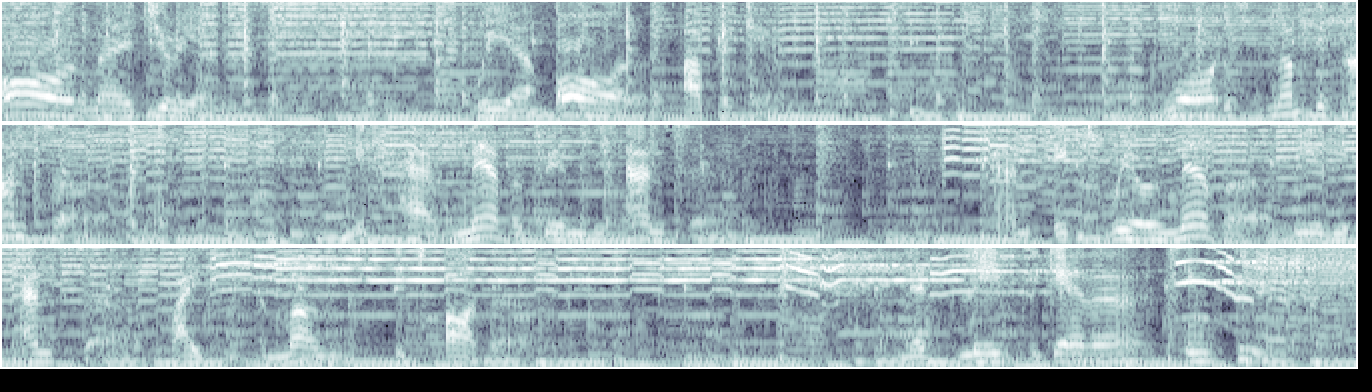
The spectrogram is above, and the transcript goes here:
all Nigerians. We are all Africans. War is not the answer. It has never been the answer. And it will never be the answer fighting amongst each other. Let's live together in peace.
